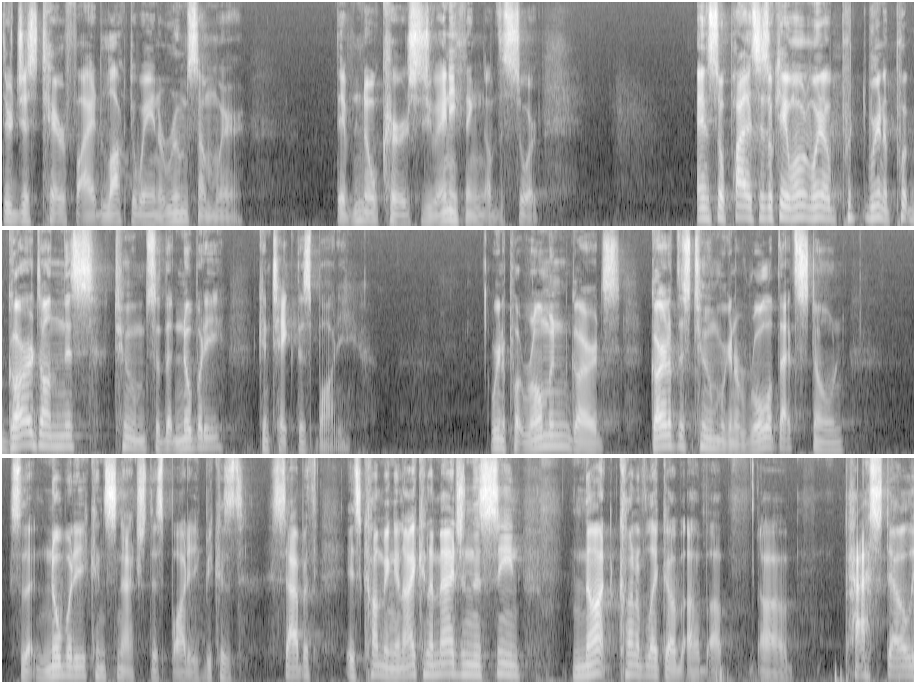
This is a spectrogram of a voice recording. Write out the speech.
they're just terrified, locked away in a room somewhere. They have no courage to do anything of the sort. And so Pilate says, okay, well, we're going to put, guards on this tomb so that nobody can take this body. We're going to put Roman guards, guard up this tomb. We're going to roll up that stone so that nobody can snatch this body because Sabbath is coming. And I can imagine this scene not kind of like a, a, a, a pastel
